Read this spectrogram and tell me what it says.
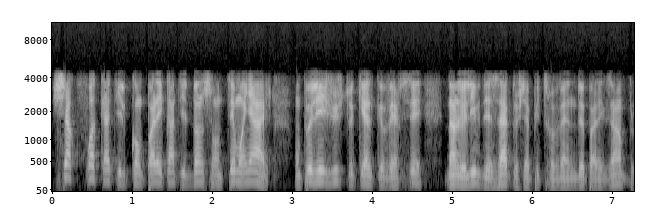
chaque fois quand il comparait, quand il donne son témoignage. On peut lire juste quelques versets dans le livre des Actes, chapitre 22, par exemple.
